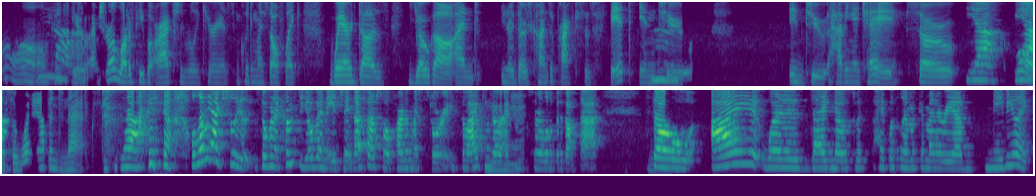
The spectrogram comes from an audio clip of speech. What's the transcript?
Oh, yeah. thank you. I'm sure a lot of people are actually really curious, including myself. Like, where does yoga and you know those kinds of practices fit into mm. into having HA? So yeah, cool. yeah. So what happened next? Yeah, yeah. Well, let me actually. So when it comes to yoga and HA, that's actually a part of my story. So I can go. Mm-hmm. I can mm-hmm. share a little bit about that. So I was diagnosed with hypothalamic amenorrhea maybe like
